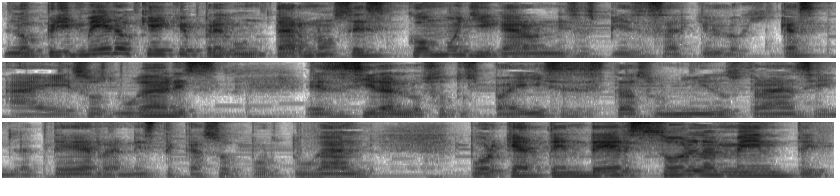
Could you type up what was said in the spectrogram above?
lo primero que hay que preguntarnos es cómo llegaron esas piezas arqueológicas a esos lugares es decir, a los otros países, Estados Unidos, Francia, Inglaterra, en este caso Portugal, porque atender solamente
